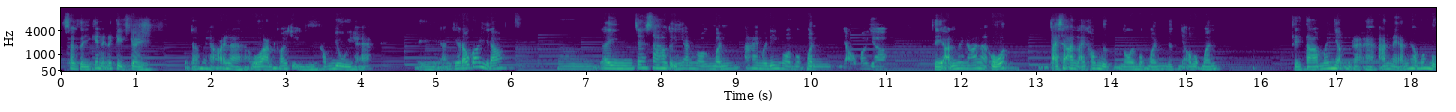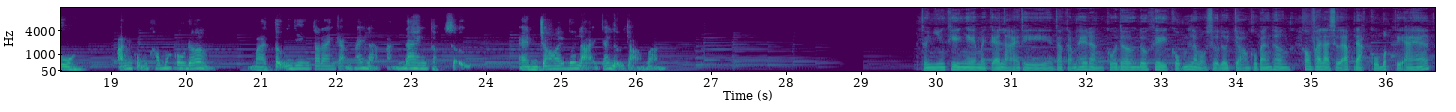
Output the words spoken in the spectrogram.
sao tự nhiên cái này nó kỳ kỳ? Thì ta mới hỏi là ủa anh có chuyện gì không vui hả? Thì anh kêu đâu có gì đâu. Ừ, đây chứ sao tự nhiên anh ngồi mình? Ai mà đi ngồi một mình nhậu bao giờ? Thì anh mới nói là ủa tại sao anh lại không được ngồi một mình được nhậu một mình? Thì tao mới nhận ra à anh này anh không có buồn anh cũng không có cô đơn. Mà tự nhiên tao đang cảm thấy là anh đang thật sự enjoy với lại cái lựa chọn của anh tự nhiên khi nghe mày kể lại thì tao cảm thấy rằng cô đơn đôi khi cũng là một sự lựa chọn của bản thân, không phải là sự áp đặt của bất kỳ ai hết.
